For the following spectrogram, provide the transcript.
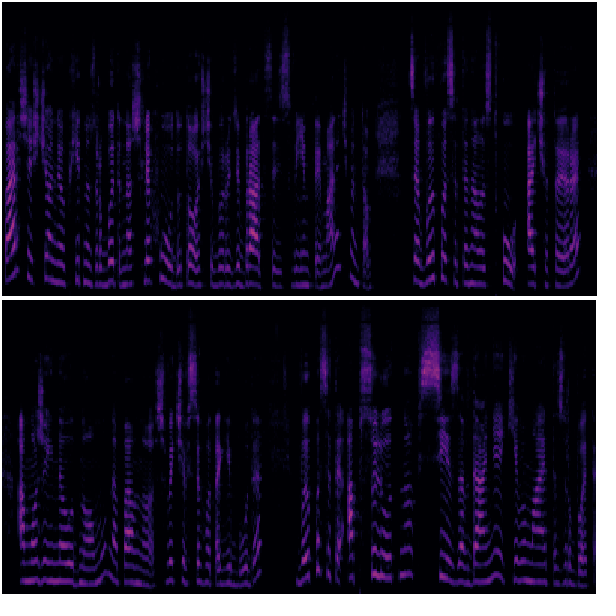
перше, що необхідно зробити на шляху до того, щоб розібратися зі своїм тайм-менеджментом, це виписати на листку А4, а може і не одному, напевно, швидше всього так і буде. Виписати абсолютно всі завдання, які ви маєте зробити.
